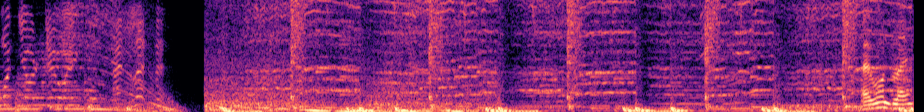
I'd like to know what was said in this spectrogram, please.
what you're doing and listen. I won't lie,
